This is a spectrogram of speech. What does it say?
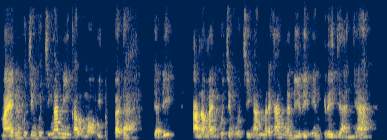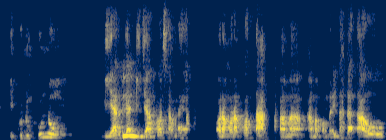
main kucing-kucingan nih kalau mau ibadah. Jadi karena main kucing-kucingan mereka ngediriin gerejanya di gunung-gunung biar nggak hmm. dijangkau sama orang-orang kota sama sama pemerintah nggak tahu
